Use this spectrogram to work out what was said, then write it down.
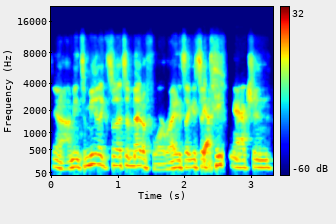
Yeah, I mean, to me, like, so that's a metaphor, right? It's like it's like Yes. taking action,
